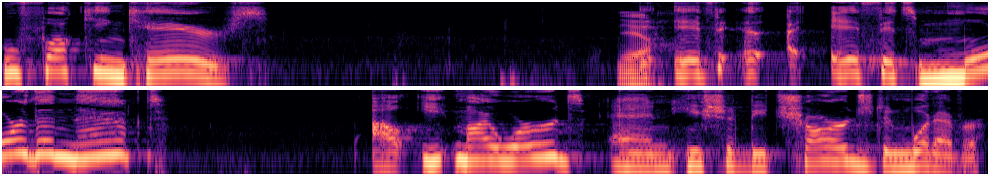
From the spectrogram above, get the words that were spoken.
Who fucking cares? yeah. If uh, if it's more than that, I'll eat my words, and he should be charged and whatever.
